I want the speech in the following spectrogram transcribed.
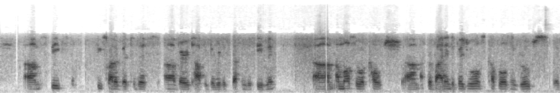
um, speaks, speaks quite a bit to this uh, very topic that we're discussing this evening. Um, I'm also a coach. Um, I provide individuals, couples, and groups with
